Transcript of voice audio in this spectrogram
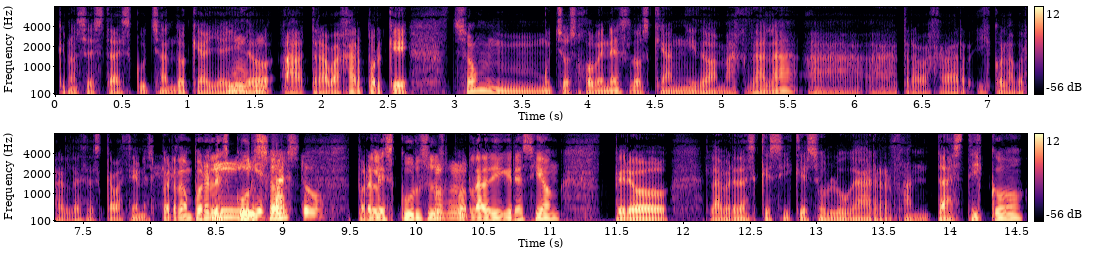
que nos está escuchando que haya ido a trabajar, porque son muchos jóvenes los que han ido a Magdala a trabajar y colaborar las excavaciones. Perdón por el excursus, por el excursus, por la digresión, pero la verdad es que sí que es un lugar fantástico,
